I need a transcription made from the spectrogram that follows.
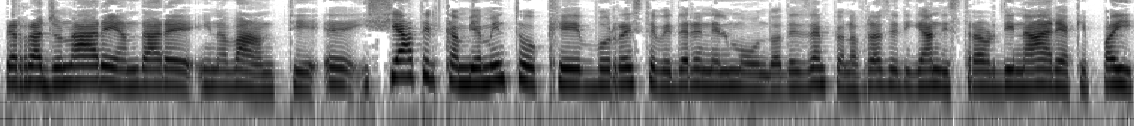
per ragionare e andare in avanti. Eh, siate il cambiamento che vorreste vedere nel mondo. Ad esempio, una frase di Gandhi straordinaria che poi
